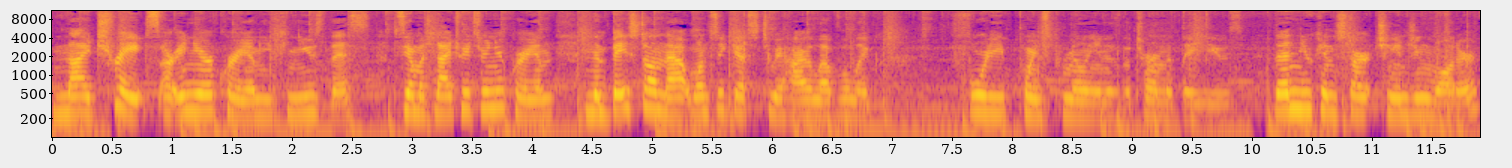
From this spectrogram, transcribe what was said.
nitrates are in your aquarium, you can use this to see how much nitrates are in your aquarium. And then based on that, once it gets to a higher level, like 40 points per million is the term that they use, then you can start changing water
